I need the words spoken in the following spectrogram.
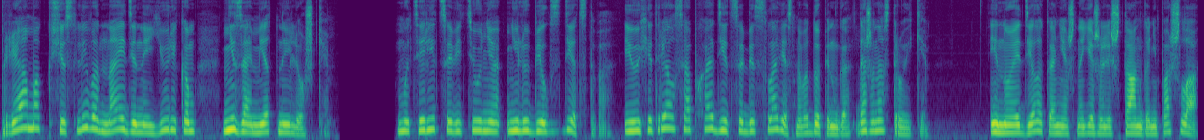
прямо к счастливо найденной Юриком незаметной Лёшке. Материться Витюня не любил с детства и ухитрялся обходиться без словесного допинга, даже на стройке. Иное дело, конечно, ежели штанга не пошла.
